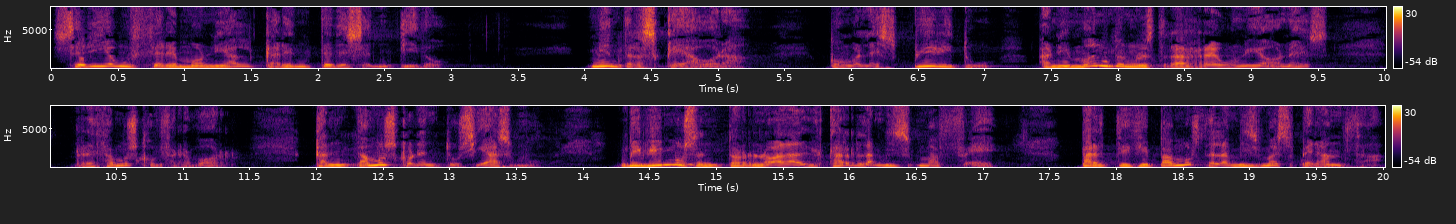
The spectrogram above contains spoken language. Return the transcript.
Sería un ceremonial carente de sentido. Mientras que ahora, con el Espíritu animando nuestras reuniones, rezamos con fervor, cantamos con entusiasmo, vivimos en torno al altar la misma fe, participamos de la misma esperanza,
